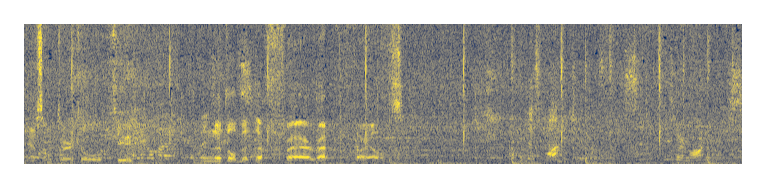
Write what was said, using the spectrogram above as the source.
Yeah, some turtle too. And a little bit of uh, reptiles. Monitor. These are monitors.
